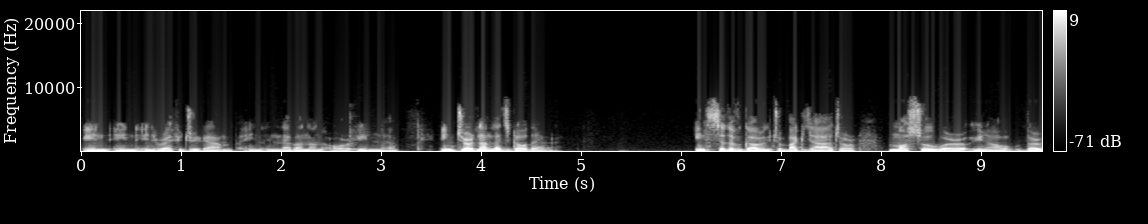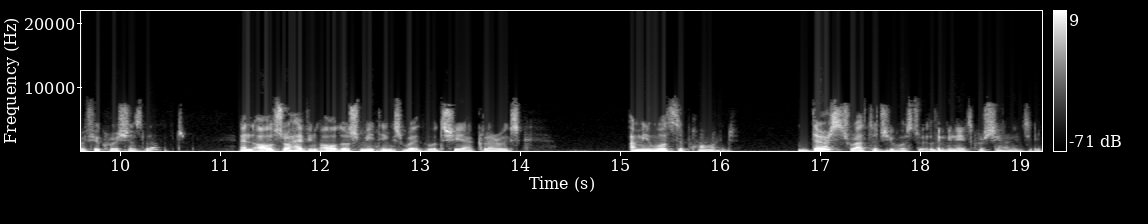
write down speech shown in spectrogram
in in in refugee camp in, in lebanon or in uh, in jordan let's go there. Instead of going to baghdad or mosul where you know very few christians left. And also having all those meetings with with shia clerics. I mean, what's the point? Their strategy was to eliminate Christianity.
